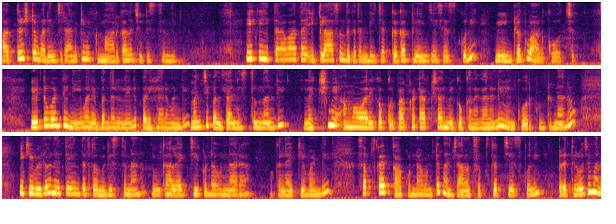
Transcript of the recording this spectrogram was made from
అదృష్టం వరించడానికి మీకు మార్గాలను చూపిస్తుంది. ఇక ఈ తర్వాత ఈ గ్లాస్ ఉంది కదండి చక్కగా క్లీన్ చేసేసుకొని మీ ఇంట్లోకి వాడుకోవచ్చు. ఎటువంటి నియమ నిబంధనలు లేని పరిహారం అండి. మంచి ఫలితాన్ని ఇస్తుందండి. లక్ష్మి అమ్మవారి యొక్క కృపా కటాక్షాలు మీకు కలగాలని నేను కోరుకుంటున్నాను. ఇక ఈ వీడియోని అయితే ఇంతటితో ముగిస్తున్నాను. ఇంకా లైక్ చేయకుండా ఉన్నారా? ఒక లైక్ ఇవ్వండి. సబ్స్క్రైబ్ కాకుండా ఉంటే మన ఛానల్కి సబ్స్క్రైబ్ చేసుకొని ప్రతిరోజు మన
